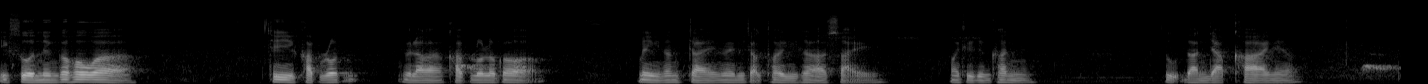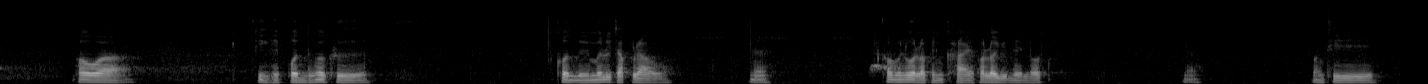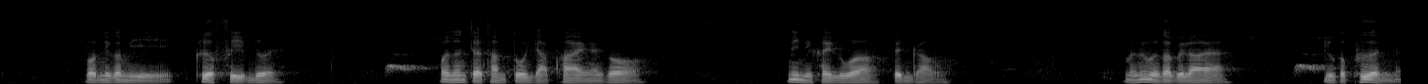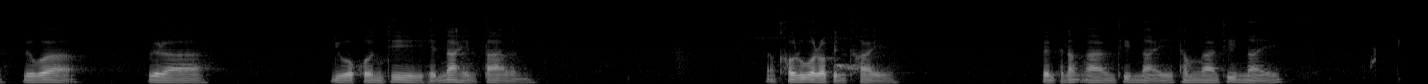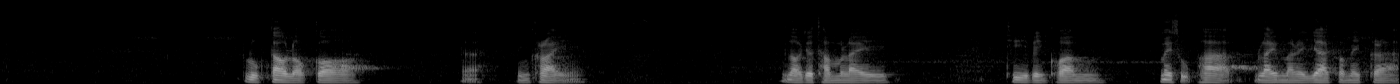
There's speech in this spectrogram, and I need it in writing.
อีกส่วนหนึ่งก็เพราะว่าที่ขับรถ เวลาขับรถแล้วก็ไม่มีน้ำใจ ไม่รู้จักถ้อยทีถ้อยอาศัยมาถึงถึงขั้นดุดันหยาบคายเนี่ย เพราะว่าอีกเหตุผลหนึ่งก็คือ คนอื่นไม่รู้จักเรานะเขาไม่รู้ว่าเราเป็นใคร เพราะเราอยู่ในรถนะบางทีรถนี่ก็มีเคลือบฟิล์มด้วย เพราะนั้นจะทำตัวหยาบคายไงก็ ไม่มีใครรู้ว่าเป็นเรา มันไม่เหมือนกับเวลาอยู่กับเพื่อน หรือว่าเวลาอยู่กับคนที่เห็นหน้าเห็นตากัน เขารู้ว่าเราเป็นใคร เป็นพนักงานที่ไหนทำงานที่ไหน ลูกเต้าหลอกกอเป็นใคร เราจะทำอะไรที่เป็นความไม่สุภาพไร้มารยาทก็ไม่กล้า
